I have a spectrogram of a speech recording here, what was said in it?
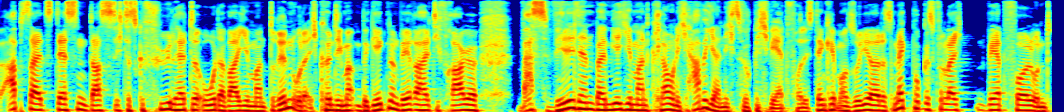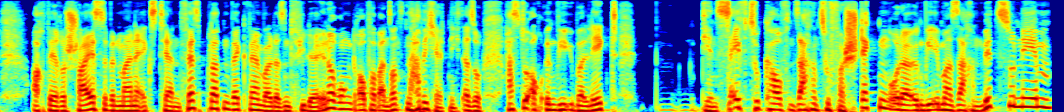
abseits dessen, dass ich das Gefühl hätte, oh, da war jemand drin oder ich könnte jemandem begegnen, wäre halt die Frage, was will denn bei mir jemand klauen? Ich habe ja nichts wirklich Wertvolles. Ich denke immer so, ja, das MacBook ist vielleicht wertvoll und ach, wäre scheiße, wenn meine externen Festplatten weg wären, weil da sind viele Erinnerungen drauf, aber ansonsten habe ich halt nichts. Also hast du auch irgendwie überlegt, dir ein Safe zu kaufen, Sachen zu verstecken oder irgendwie immer Sachen mitzunehmen?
